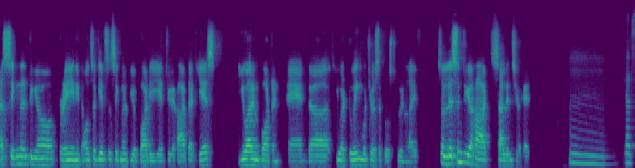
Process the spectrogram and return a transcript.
a signal to your brain. It also gives a signal to your body and to your heart that yes you are important and uh, you are doing what you're supposed to do in life. So listen to your heart silence your head. Mm, that's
